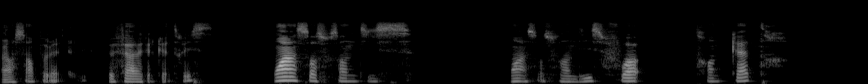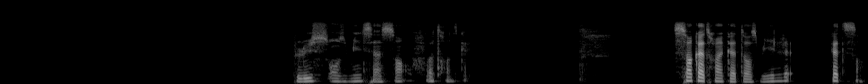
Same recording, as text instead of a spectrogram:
Alors ça, on peut le faire la calculatrice. Moins 170, moins 170 fois 34, plus 11 500 fois 34. 194 400.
